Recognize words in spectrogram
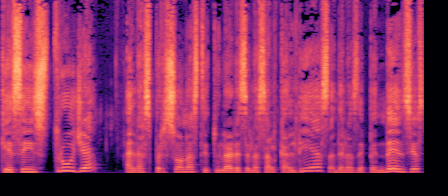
que se instruya a las personas titulares de las alcaldías, de las dependencias,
